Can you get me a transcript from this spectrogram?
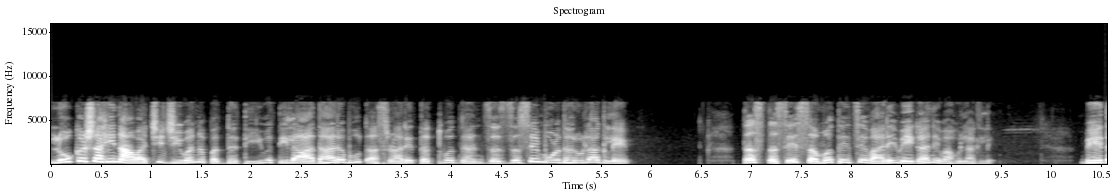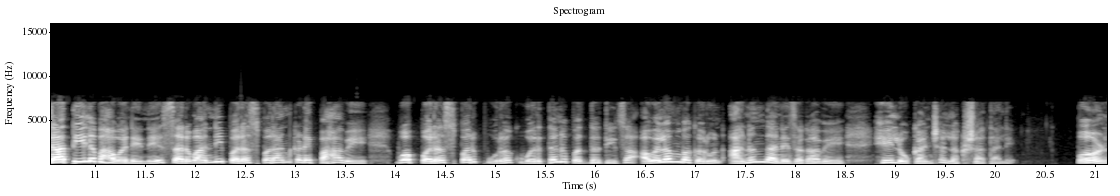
लोकशाही नावाची जीवन पद्धती व तिला आधारभूत असणारे तत्वज्ञान जसजसे मूळ धरू लागले तसतसे समतेचे वारे वेगाने वाहू लागले. भेदातील भावनेने सर्वांनी परस्परांकडे पाहावे व परस्पर पूरक वर्तन पद्धतीचा अवलंब करून आनंदाने जगावे हे लोकांच्या लक्षात आले. पण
